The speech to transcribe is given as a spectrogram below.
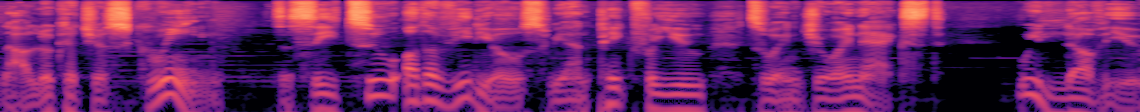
Now look at your screen to see two other videos we unpicked for you to enjoy next. We love you.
